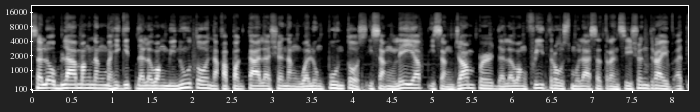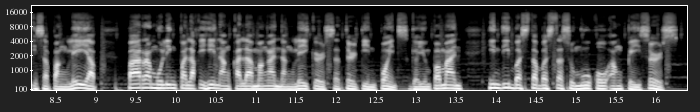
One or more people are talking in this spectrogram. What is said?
Sa loob lamang ng mahigit dalawang minuto, nakapagtala siya ng walong puntos, isang layup, isang jumper, dalawang free throws mula sa transition drive at isa pang layup para muling palakihin ang kalamangan ng Lakers sa 13 points. Gayunpaman, hindi basta-basta sumuko ang Pacers.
